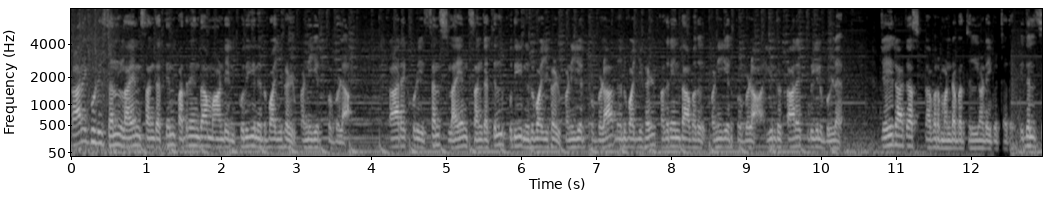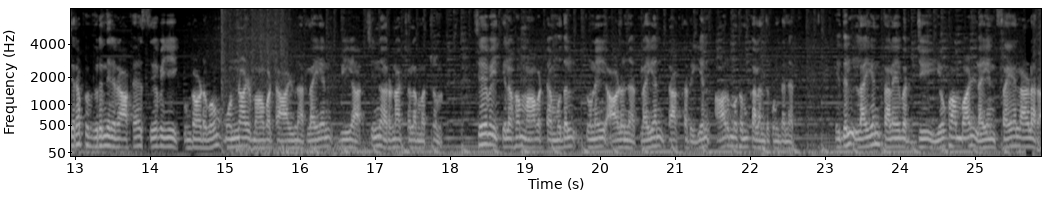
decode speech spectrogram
காரைக்குடி சன் லயன் சங்கத்தின் பதினைந்தாம் ஆண்டின் புதிய நிர்வாகிகள் பணியேற்பு விழா. காரைக்குடி சன்ஸ் லயன் சங்கத்தில் புதிய நிர்வாகிகள் பணியேற்பு விழா நிர்வாகிகள் பதினைந்தாவது பணியேற்பு விழா இன்று காரைக்குடியில் உள்ள ஜெயராஜாஸ் டவர் மண்டபத்தில் நடைபெற்றது. இதில் சிறப்பு விருந்தினராக சேவையை கொண்டாடுவோம் முன்னாள் மாவட்ட ஆளுநர் லயன் வி ஆர் சின்ன அருணாச்சலம் மற்றும் சேவை திலகம் மாவட்ட முதல் துணை ஆளுநர் லயன் டாக்டர் என் ஆறுமுகம் கலந்து கொண்டனர். இதில் லயன் தலைவர் ஜி யோகாம்பாள் லயன் செயலாளர்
